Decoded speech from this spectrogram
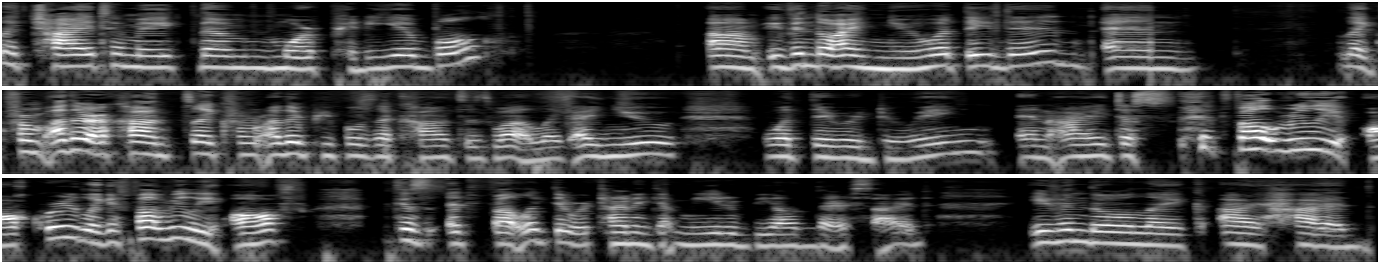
like try to make them more pitiable um even though i knew what they did. And like from other accounts like from other people's accounts as well like i knew what they were doing and i just it felt really awkward like it felt really off because it felt like they were trying to get me to be on their side even though like i had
